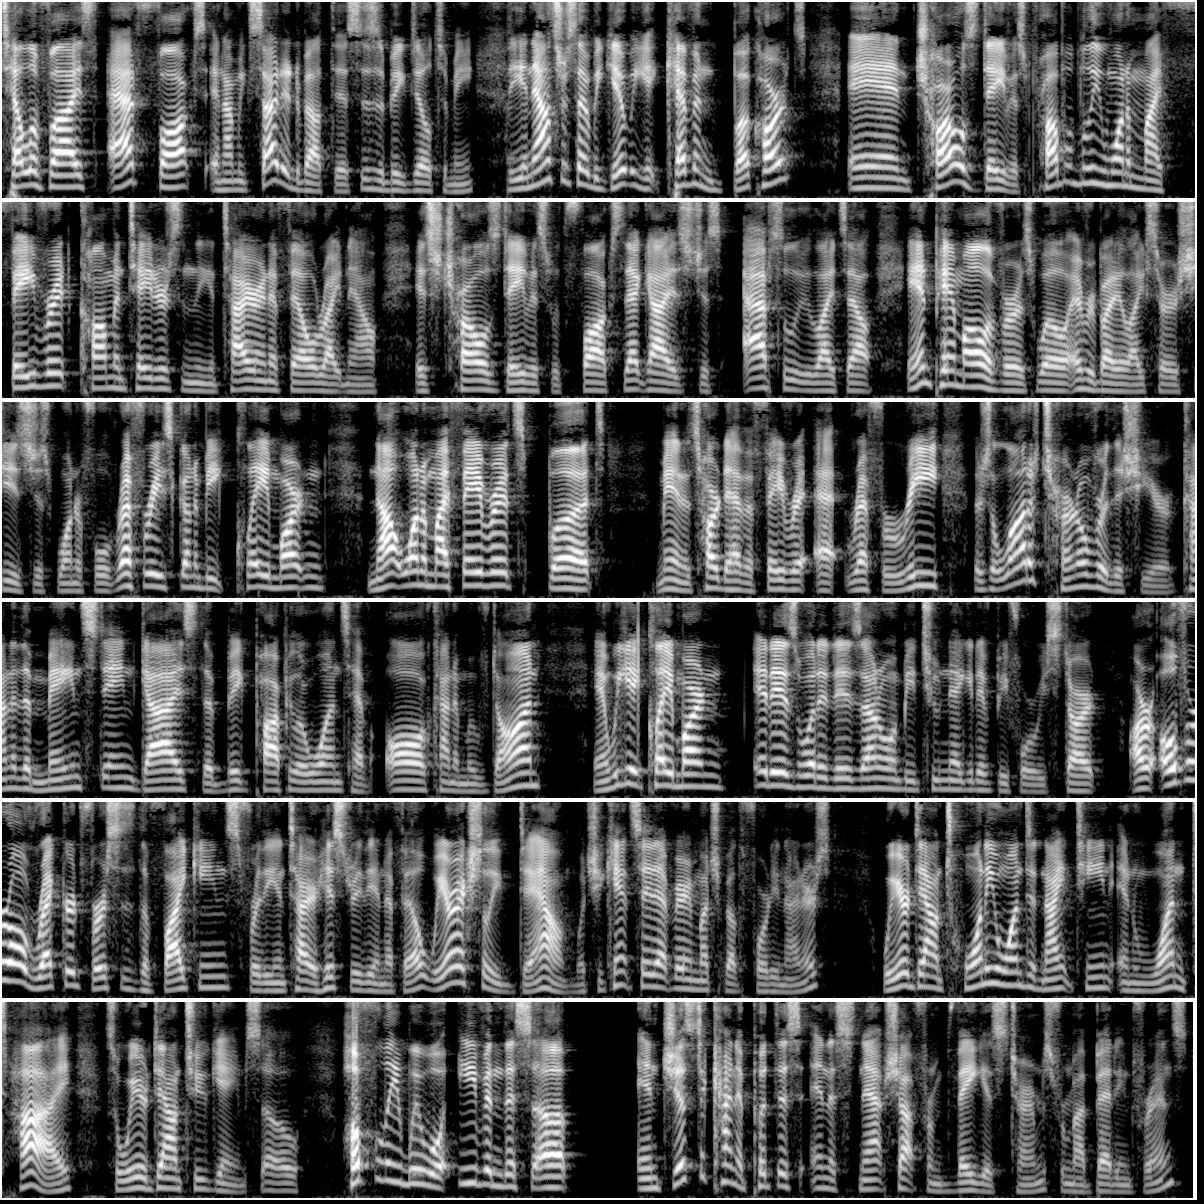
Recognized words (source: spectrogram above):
televised at Fox, and I'm excited about this. This is a big deal to me. The announcers that we get, we get Kevin Burkhardt and Charles Davis, probably one of my favorite commentators in the entire NFL right now is Charles Davis with Fox. That guy is just absolutely lights out. And Pam Oliver as well. Everybody likes her. She is just wonderful. Referee's going to be Clay Martin. Not one of my favorites, but man, it's hard to have a favorite at referee. There's a lot of turnover this year. Kind of the mainstay guys, the big popular ones, have all kind of moved on. And we get Clay Martin. It is what it is. I don't want to be too negative before we start. Our overall record versus the Vikings for the entire history of the NFL, we are actually down, which you can't say that very much about the 49ers. We are down 21 to 19 and one tie, so we are down two games. So hopefully we will even this up. And just to kind of put this in a snapshot from Vegas terms for my betting friends,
